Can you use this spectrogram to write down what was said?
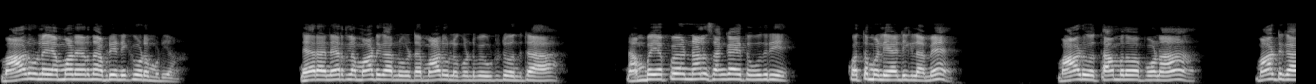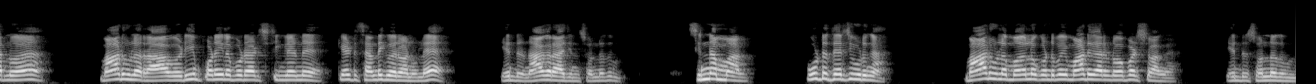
மாடு உள்ள அம்மா நேரம் தான் அப்படியே நிற்க விட முடியும். நேராக நேரத்தில் மாட்டுக்காரனுக்கிட்ட மாடுகளை கொண்டு போய் விட்டுட்டு வந்துட்டா நம்ம எப்போ வேணாலும் சங்காயத்தை உதிரி கொத்தமல்லி அள்ளிக்கலாமே மாடு தாமதமாக போனால் மாட்டுக்காரனுவ மாடுவில் ராவடியும் புனையில் போட்டு அடிச்சிட்டிங்களேன்னு கேட்டு சண்டைக்கு வருவானுங்களே என்று நாகராஜன் சொன்னதும் சின்னம்மாள் பூட்டை தெரிச்சு விடுங்க. மாடுகளை முதல்ல கொண்டு போய் மாடுகாரன் ஒப்படைச்சுவாங்க என்று சொன்னதும்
